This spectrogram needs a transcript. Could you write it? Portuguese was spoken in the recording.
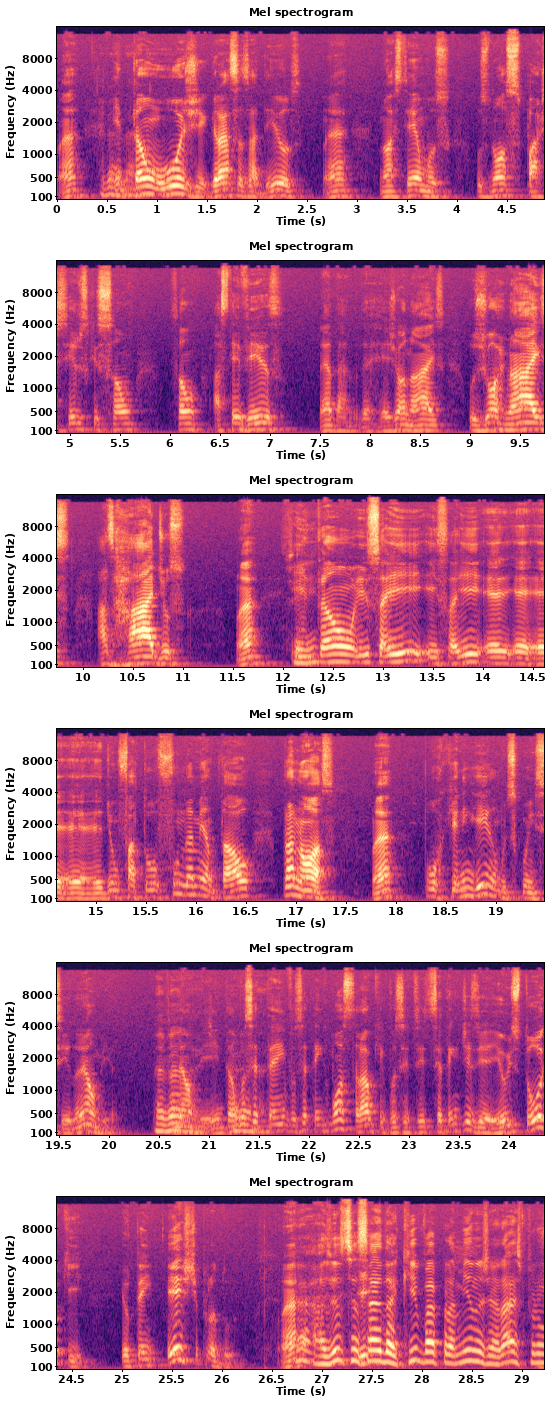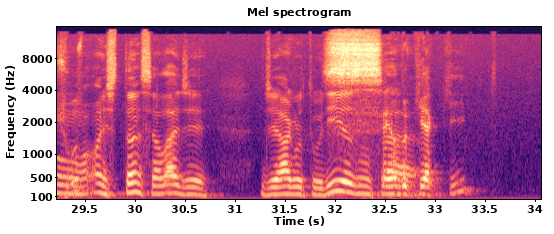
Né? É então, hoje, graças a Deus, né, nós temos os nossos parceiros que são, são as TVs né, da, da, regionais, os jornais, as rádios. Né? Então, isso aí, isso aí é, é, é, é de um fator fundamental para nós, né? porque ninguém é um desconhecido, né, Almir? É verdade. Então é você, tem, você tem que mostrar o que você, você tem que dizer. Eu estou aqui, eu tenho este produto. Né? É, às vezes você e, sai daqui, vai para Minas Gerais, para um, uma instância lá de, de agroturismo. Sendo pra... que aqui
